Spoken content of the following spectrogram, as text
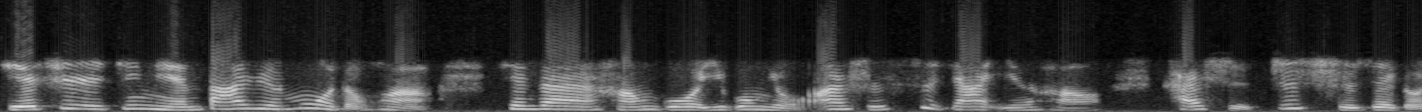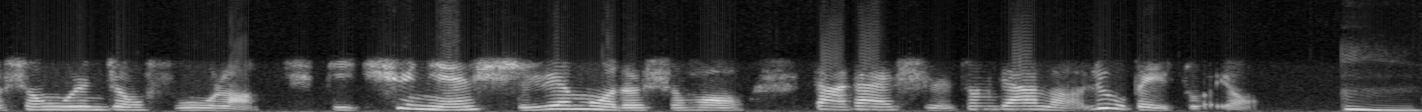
截至今年八月末的话，现在韩国一共有二十四家银行开始支持这个生物认证服务了，比去年十月末的时候大概是增加了六倍左右。嗯，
